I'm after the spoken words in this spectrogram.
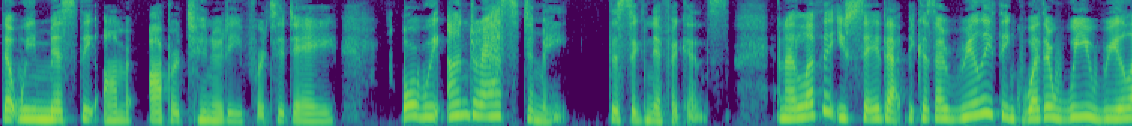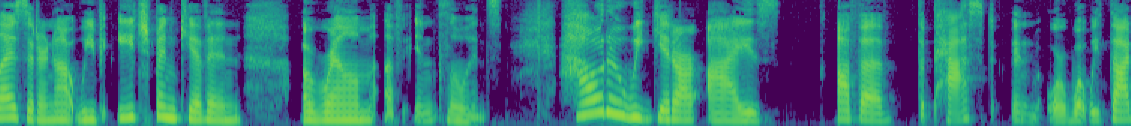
that we miss the opportunity for today or we underestimate the significance. And I love that you say that because I really think whether we realize it or not, we've each been given a realm of influence. How do we get our eyes off of the past and or what we thought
